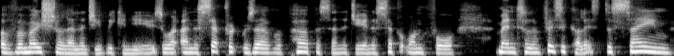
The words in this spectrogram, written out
of emotional energy we can use or, and a separate reserve of purpose energy and a separate one for mental and physical. It's the same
